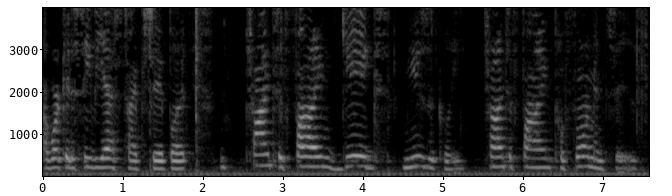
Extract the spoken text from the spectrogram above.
I work at a CVS type shit, but trying to find gigs musically, trying to find performances.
